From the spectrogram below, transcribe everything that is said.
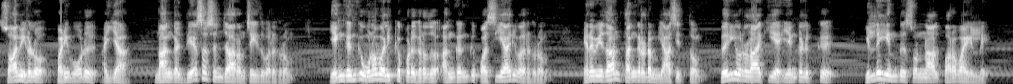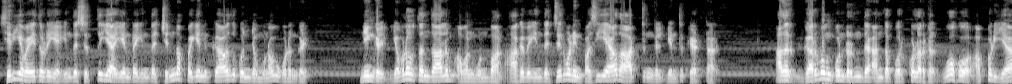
சுவாமிகளோ பணிவோடு ஐயா நாங்கள் தேச சஞ்சாரம் செய்து வருகிறோம். எங்கெங்கு உணவு அளிக்கப்படுகிறதோ அங்கங்கு பசியாறி வருகிறோம். எனவேதான் தங்களிடம் யாசித்தோம். பெரியவர்களாகிய எங்களுக்கு இல்லை என்று சொன்னால் பரவாயில்லை. சிறிய வயதுடைய இந்த சித்தையா என்ற இந்த சின்ன பையனுக்காவது கொஞ்சம் உணவு கொடுங்கள். நீங்கள் எவ்வளவு தந்தாலும் அவன் உண்பான். ஆகவே இந்த சிறுவனின் பசியாத ஆற்றுங்கள் என்று கேட்டார் அதற்கு கர்வம் கொண்டிருந்த அந்த பொற்கொள்ளர்கள் ஓஹோ அப்படியா?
